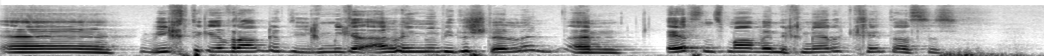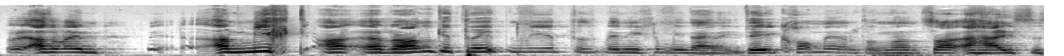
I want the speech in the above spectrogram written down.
äh, wichtige Frage, die ich mir auch immer wieder stelle. Ähm, erstens mal, wenn ich merke, dass es, also wenn an mich herangetreten wird, wenn ich mit einer Idee komme und dann heißt es,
